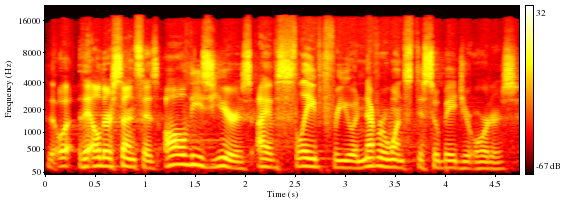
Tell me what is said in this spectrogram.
the, elder son says, All these years I have slaved for you and never once disobeyed your orders.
